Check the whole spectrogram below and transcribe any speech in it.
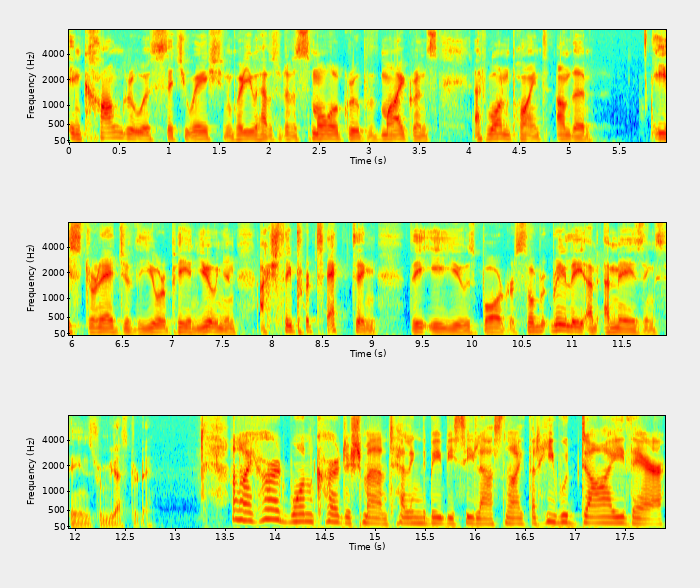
incongruous situation where you have sort of a small group of migrants at one point on the eastern edge of the European Union actually protecting the EU's borders. So, really amazing scenes from yesterday. And I heard one Kurdish man telling the BBC last night that he would die there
